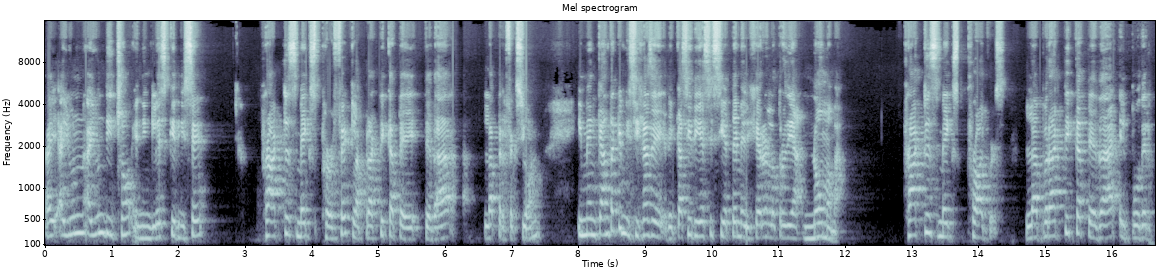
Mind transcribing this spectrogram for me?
Hay, un, hay un dicho en inglés que dice, practice makes perfect, la práctica te, da la perfección. Y me encanta que mis hijas de, casi 17 me dijeron el otro día, no mamá, Practice makes progress. La práctica te da el poder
